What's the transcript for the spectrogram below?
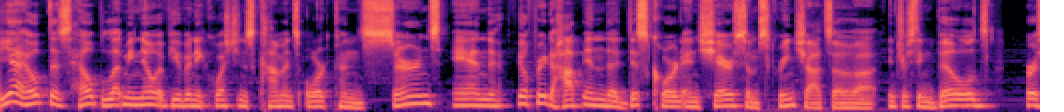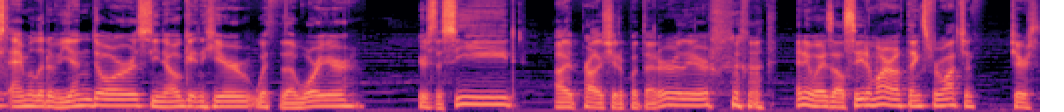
But yeah, I hope this helped. Let me know if you have any questions, comments, or concerns. And feel free to hop in the Discord and share some screenshots of uh, interesting builds. First Amulet of Yendors, you know, getting here with the warrior. Here's the seed. I probably should have put that earlier. Anyways, I'll see you tomorrow. Thanks for watching. Cheers.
